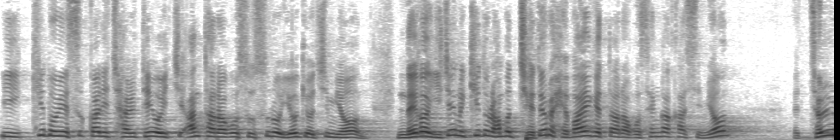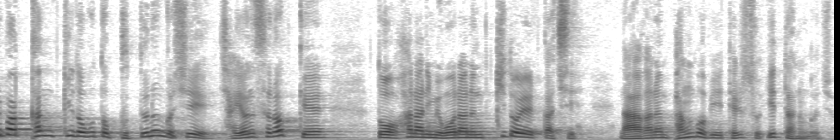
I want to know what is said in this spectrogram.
이 기도의 습관이 잘 되어 있지 않다라고 스스로 여겨지면 내가 이제는 기도를 한번 제대로 해봐야겠다라고 생각하시면 절박한 기도부터 붙드는 것이 자연스럽게 또 하나님이 원하는 기도에까지 나아가는 방법이 될 수 있다는 거죠.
